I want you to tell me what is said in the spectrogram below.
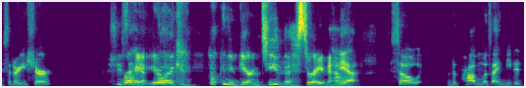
I said, Are you sure? She's right. Like, yeah. You're like, How can you guarantee this right now? Yeah. So the problem was I needed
